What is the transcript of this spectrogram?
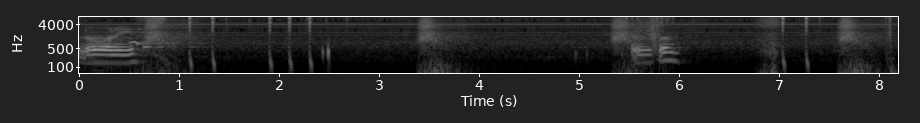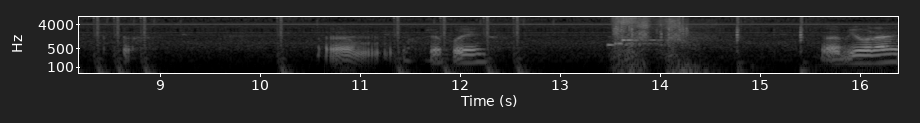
No go. Um, já foi. Vai violar.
